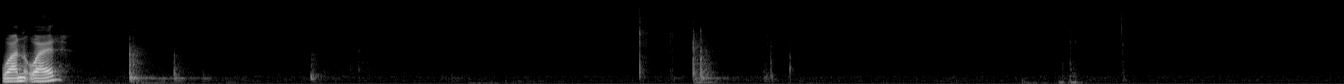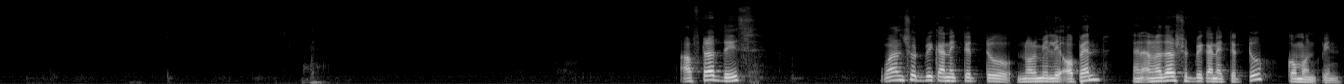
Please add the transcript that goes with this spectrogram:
one wire After this, one should be connected to normally open and another should be connected to common pin.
